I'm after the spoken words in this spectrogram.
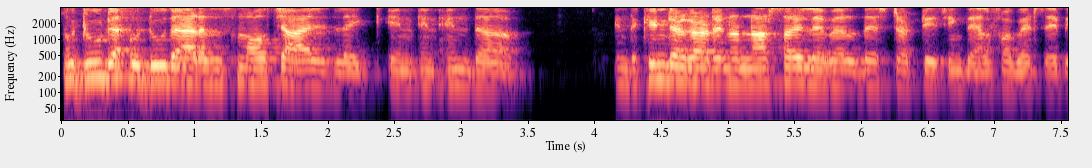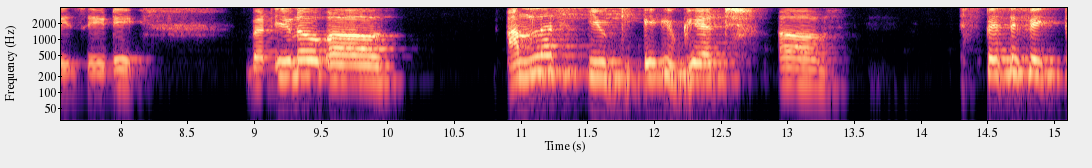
who do that who do that as a small child like in in in the in the kindergarten or nursery level they start teaching the alphabets a b c d. But you know uh, unless you you get uh, specific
